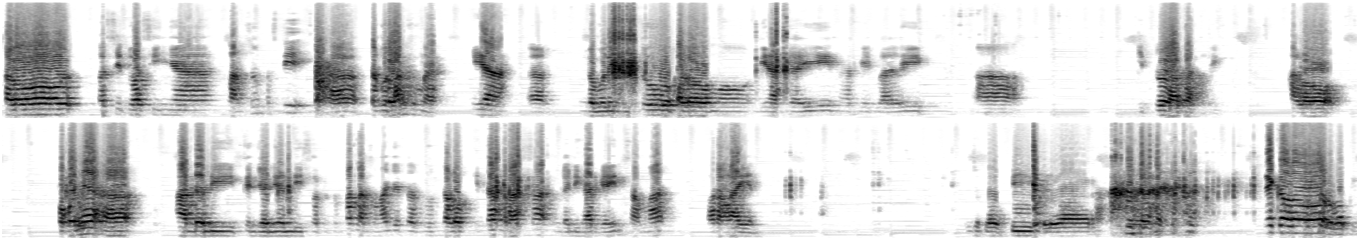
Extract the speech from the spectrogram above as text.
kalau eh, situasinya langsung pasti ah, tegur langsung lah Iya. Ah, nggak boleh gitu kalau mau dihargain hargai balik ah, gitu lah pasti kalau pokoknya ah, ada di kejadian di suatu tempat langsung aja tegur kalau kita merasa nggak dihargain sama orang lain Ajak kopi keluar. Eh kalau kopi.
